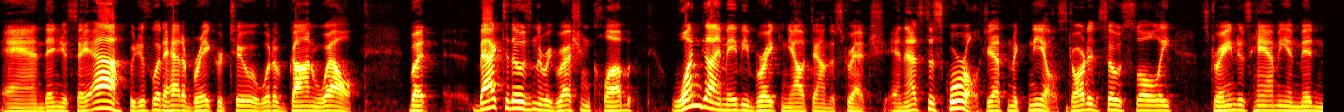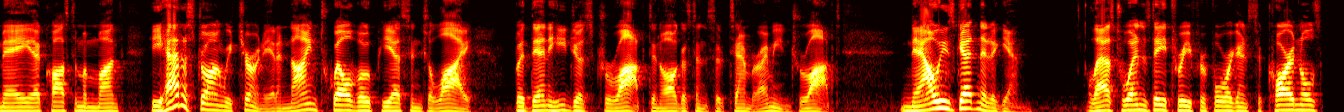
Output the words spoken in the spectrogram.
And then you say, ah, we just would have had a break or two, it would have gone well. But back to those in the regression club. One guy may be breaking out down the stretch, and that's the squirrel, Jeff McNeil. Started so slowly, strained his hammy in mid May. That cost him a month. He had a strong return. He had a 912 OPS in July, but then he just dropped in August and September. I mean, dropped. Now he's getting it again. Last Wednesday, three for four against the Cardinals.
